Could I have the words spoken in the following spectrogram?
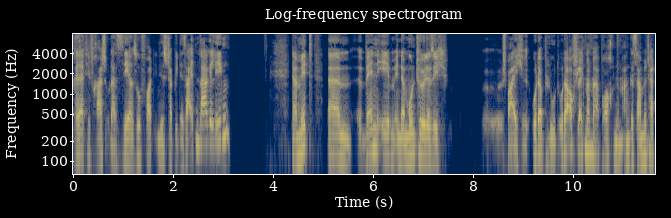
relativ rasch oder sehr sofort in diese stabile Seitenlage legen, damit ähm, wenn eben in der Mundhöhle sich äh, Speichel oder Blut oder auch vielleicht manchmal Erbrochenem angesammelt hat,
